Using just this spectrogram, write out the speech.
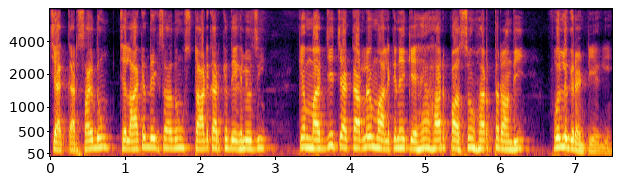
ਚੈੱਕ ਕਰ ਸਕਦੇ ਹੋ, ਚਲਾ ਕੇ ਦੇਖ ਸਕਦੇ ਹੋ ਸਟਾਰਟ ਕਰਕੇ ਦੇਖ ਲਿਓ ਜੀ। ਕਿ ਮਰਜ਼ੀ ਚੈੱਕ ਕਰ ਲਿਓ, ਮਾਲਕ ਨੇ ਕਿਹਾ ਹਰ ਪਾਸੋਂ ਹਰ ਤਰ੍ਹਾਂ ਦੀ ਫੁੱਲ ਗਾਰੰਟੀ ਹੈਗੀ।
